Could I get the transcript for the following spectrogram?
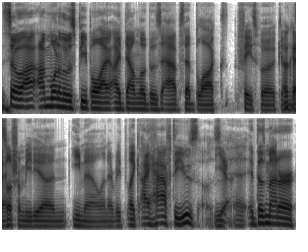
so I, I'm one of those people. I, I download those apps that block Facebook and Okay. social media and email and everything. Like I have to use those. Yeah. Uh, It doesn't matter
